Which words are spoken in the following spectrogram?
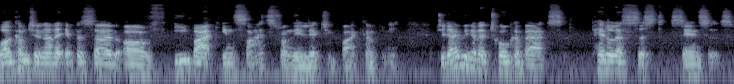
Welcome to another episode of e-bike insights from the Electric Bike Company. Today we're going to talk about pedal assist sensors.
